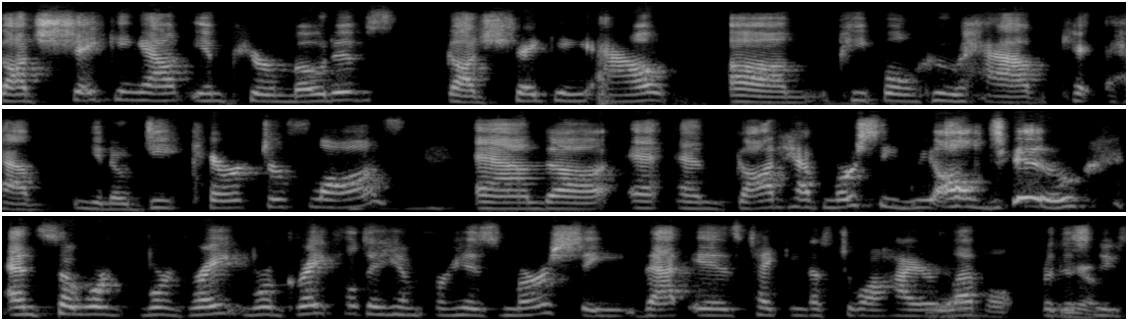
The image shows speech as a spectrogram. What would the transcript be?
God's shaking out impure motives. God's shaking out um, people who have have you know deep character flaws and uh and, god have mercy we all do and so we're we're great we're grateful to him for his mercy that is taking us to a higher Yeah. level for this Yeah. new season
